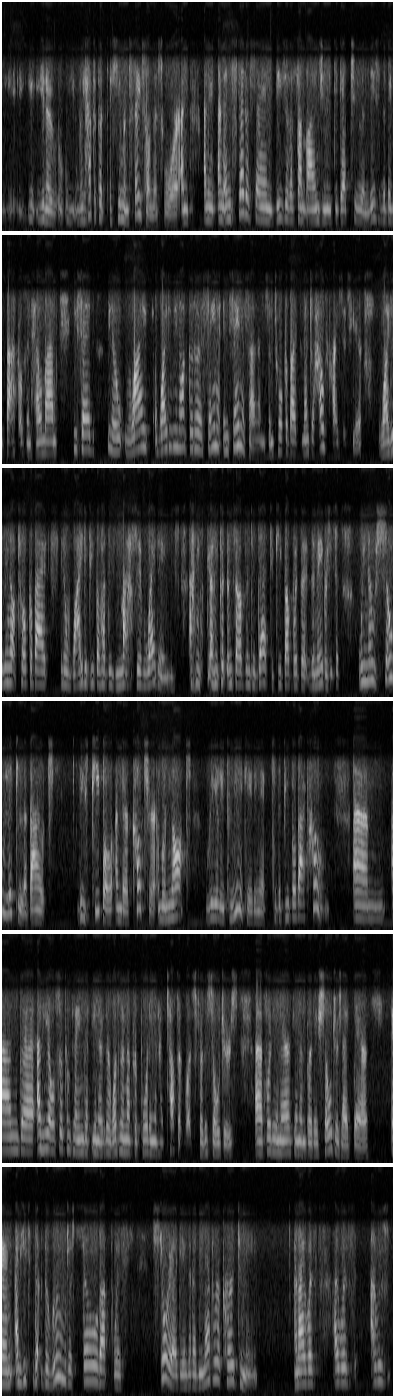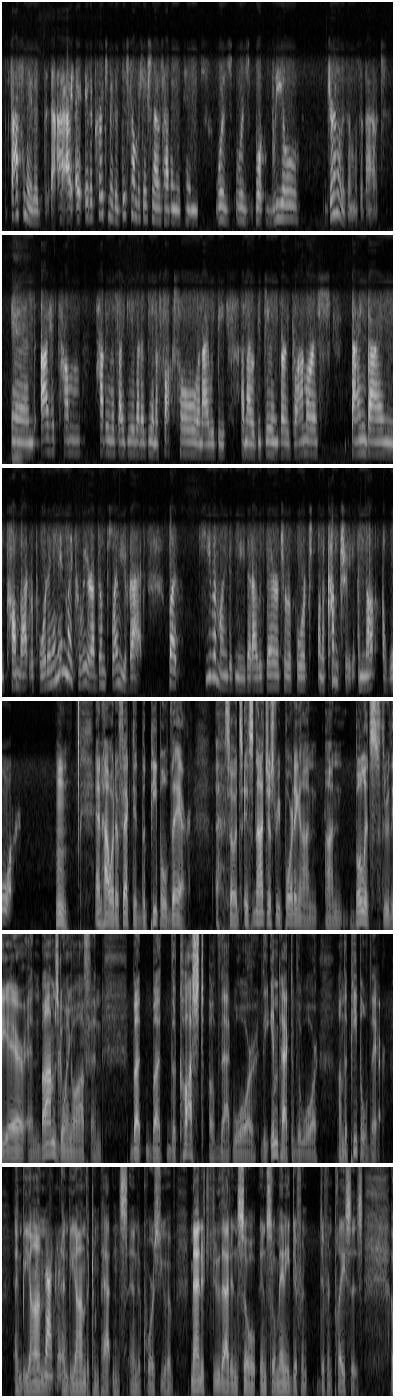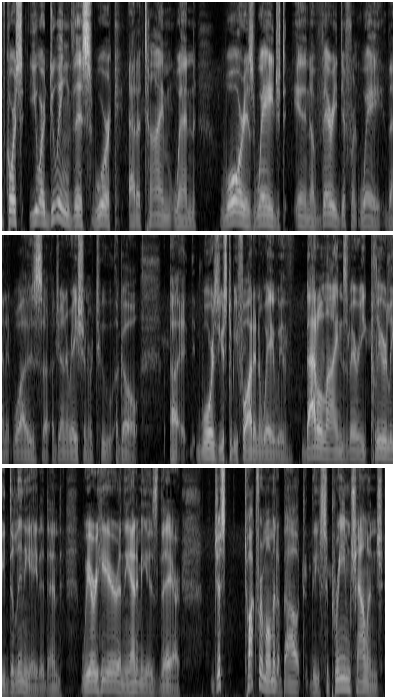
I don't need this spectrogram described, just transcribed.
you, you, know, we have to put a human face on this war. And, and, and instead of saying, these are the front lines you need to get to and these are the big battles in Helmand, he said, you know, why, why do we not go to insane, insane asylums and talk about the mental health crisis here? Why do we not talk about, you know, why do people have these massive weddings and, and put themselves into debt to keep up with the, the neighbors? He said, we know so little about these people and their culture and we're not really communicating it to the people back home. Um, and uh, and he also complained that you know there wasn't enough reporting on how tough it was for the soldiers, uh, for the American and British soldiers out there, and and he the, the room just filled up with story ideas that had never occurred to me, and I was I was I was fascinated. I, I, it occurred to me that this conversation I was having with him was was what real journalism was about, hmm. and I had come having this idea that I'd be in a foxhole and I would be and I would be doing very glamorous bang bang combat reporting. And in my career, I've done plenty of that. But he reminded me that I was there to report on a country and not a war. Hmm. And how it affected the people there. So it's it's not just reporting on on bullets through the air and bombs going off and but but the cost of that war, the impact of the war on the people there and beyond exactly. and beyond the combatants. And of course, you have managed to do that in so in so many different different places. Of course, you are doing this work at a time when war is waged in a very different way than it was uh, a generation or two ago. Uh, wars used to be fought in a way with battle lines very clearly delineated, and we're here and the enemy is there. Just talk for a moment about the supreme challenge,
